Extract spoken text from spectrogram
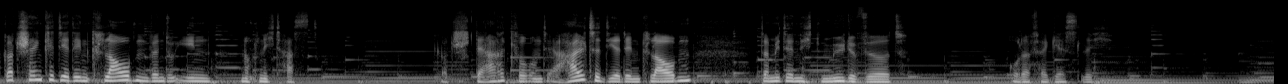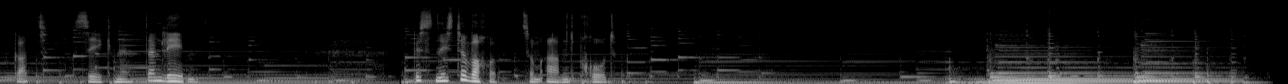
Gott schenke dir den Glauben, wenn du ihn noch nicht hast. Gott stärke und erhalte dir den Glauben, damit er nicht müde wird oder vergesslich. Gott segne dein Leben. Bis nächste Woche zum Abendbrot.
